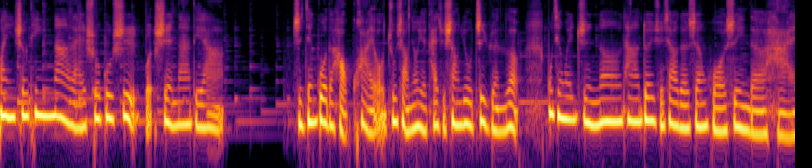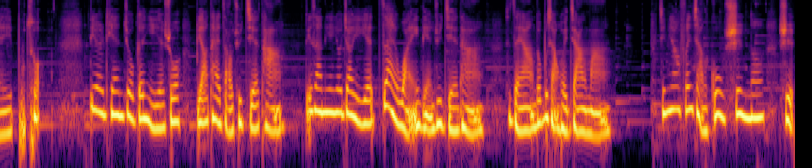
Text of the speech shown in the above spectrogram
欢迎收听娜来说故事，我是娜迪亚。时间过得好快哦，猪小妞也开始上幼稚园了。目前为止呢，她对学校的生活适应的还不错。第二天就跟爷爷说不要太早去接她，第三天又叫爷爷再晚一点去接她，是怎样都不想回家了吗？今天要分享的故事呢，是《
